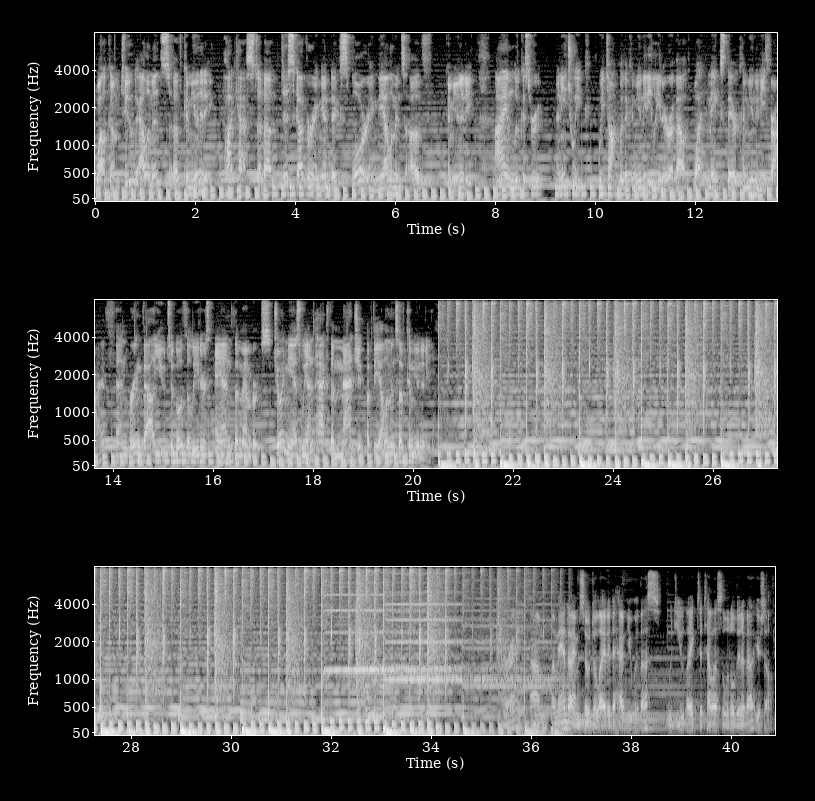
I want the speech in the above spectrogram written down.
Welcome to Elements of Community, podcast about discovering and exploring the elements of community. I am Lucas Root, and each week we talk with a community leader about what makes their community thrive and bring value to both the leaders and the members. Join me as we unpack the magic of the elements of community. I'm so delighted to have you with us. Would you like to tell us a little bit about yourself?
